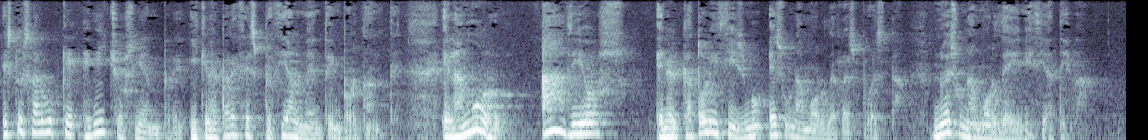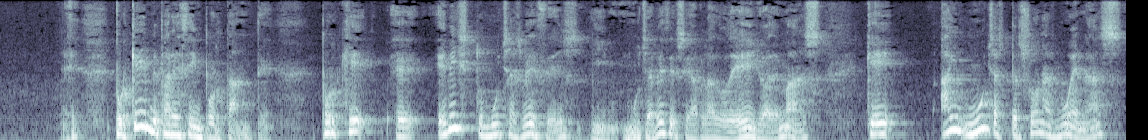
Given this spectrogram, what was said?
Esto es algo que he dicho siempre y que me parece especialmente importante. El amor a Dios en el catolicismo es un amor de respuesta, no es un amor de iniciativa. ¿Eh? ¿Por qué me parece importante? Porque eh, he visto muchas veces, y muchas veces he hablado de ello además, que hay muchas personas buenas,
